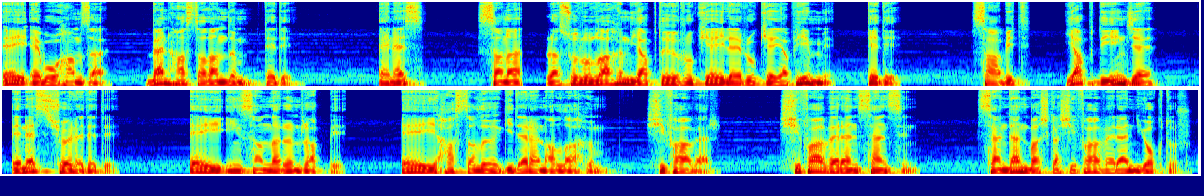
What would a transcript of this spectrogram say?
''Ey Ebu Hamza, ben hastalandım.'' dedi. Enes, ''Sana Resulullah'ın yaptığı rukiye ile rukiye yapayım mı?'' dedi. Sabit, ''Yap.'' deyince Enes şöyle dedi. ''Ey insanların Rabbi, ey hastalığı gideren Allah'ım, şifa ver. Şifa veren sensin. Senden başka şifa veren yoktur.''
